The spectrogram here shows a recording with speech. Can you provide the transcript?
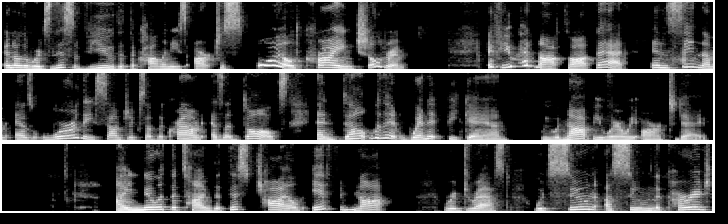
In other words, this view that the colonies are just spoiled, crying children. If you had not thought that, and seen them as worthy subjects of the crown as adults and dealt with it when it began, we would not be where we are today. I knew at the time that this child, if not redressed, would soon assume the courage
